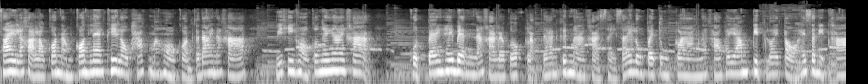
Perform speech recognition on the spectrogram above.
ไส้แล้วค่ะ เราก็นำก้อนแรกที่เราพักมาห่อก่อนก็ได้นะคะ วิธีห่อก็ง่าย ๆค่ะ กดแป้งให้แบนนะคะ แล้วก็กลับด้านขึ้นมาค่ะ ใส่ไส้ลงไปตรงกลางนะคะ พยายามปิดรอยต่อให้สนิทค่ะ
